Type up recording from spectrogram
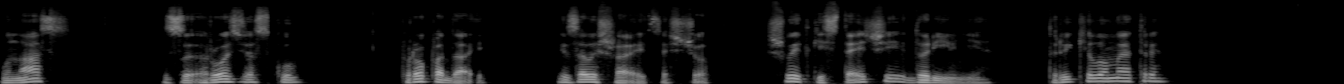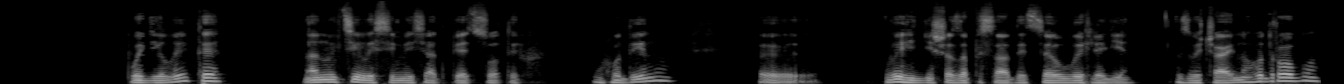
у нас з розв'язку пропадає. І залишається, що швидкість течії дорівнює 3 км поділити на 0,75 годину. Вигідніше записати це у вигляді звичайного дробу.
